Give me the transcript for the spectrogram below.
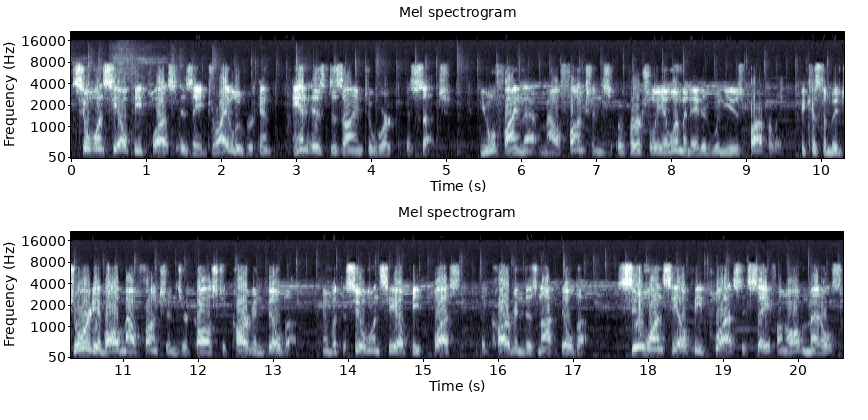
Seal 1 CLP Plus is a dry lubricant and is designed to work as such. You will find that malfunctions are virtually eliminated when used properly because the majority of all malfunctions are caused to carbon buildup. And with the Seal 1 CLP Plus, the carbon does not build up. Seal 1 CLP Plus is safe on all metals,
